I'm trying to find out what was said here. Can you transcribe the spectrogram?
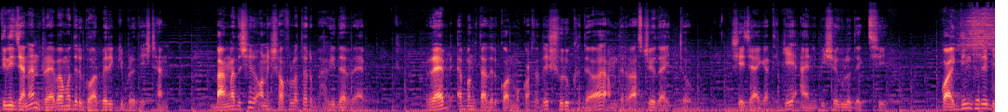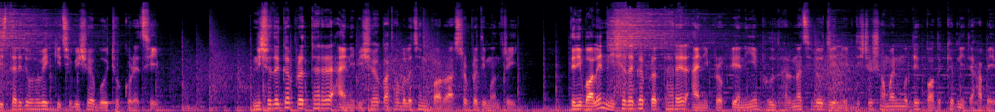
তিনি জানান, র্যাব আমাদের গর্বের একটি প্রতিষ্ঠান। বাংলাদেশের অনেক সফলতার ভাগিদার র্যাব। র্যাব এবং তাদের কর্মকর্তাদের সুরক্ষা দেওয়া আমাদের রাষ্ট্রীয় দায়িত্ব। সেই জায়গা থেকে আইনি বিষয়গুলো দেখছি। কয়েকদিন ধরে বিস্তারিতভাবে কিছু বিষয়ে বৈঠক করেছি। নিষেধাজ্ঞা প্রত্যাহারের আইনি বিষয়ে কথা বলেছেন পররাষ্ট্র প্রতিমন্ত্রী। তিনি বলেন, নিষেধাজ্ঞা প্রত্যাহারের আইনি প্রক্রিয়া নিয়ে ভুল ধারণা ছিল যে নির্দিষ্ট সময়ের মধ্যে পদক্ষেপ নিতে হবে।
